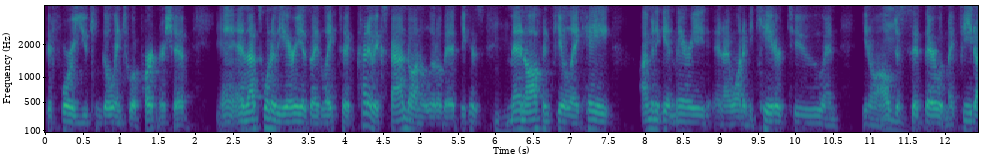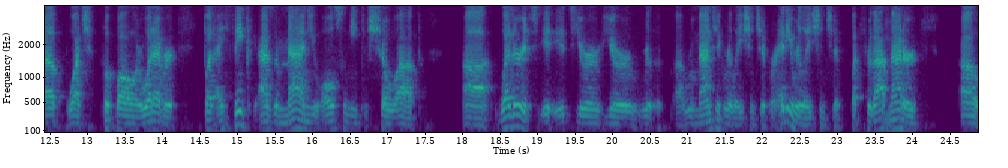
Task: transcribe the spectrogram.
before you can go into a partnership. Yeah. And, and, that's one of the areas I'd like to kind of expand on a little bit because mm-hmm. men often feel like, hey, I'm going to get married and I want to be catered to. And, you know, I'll mm. just sit there with my feet up, watch football or whatever. But I think as a man, you also need to show up uh, whether it's it's your your uh, romantic relationship or any relationship, but for that mm-hmm. matter, uh,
